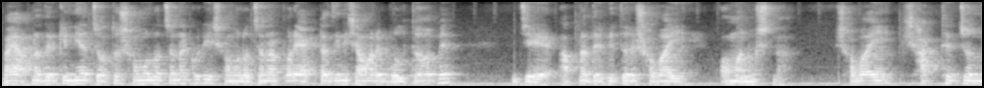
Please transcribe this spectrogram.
ভাই, আপনাদেরকে নিয়ে যত সমালোচনা করি, সমালোচনার পরে একটা জিনিস আমারে বলতে হবে যে, আপনাদের ভিতরে সবাই অমানুষ না। সবাই স্বার্থের জন্য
